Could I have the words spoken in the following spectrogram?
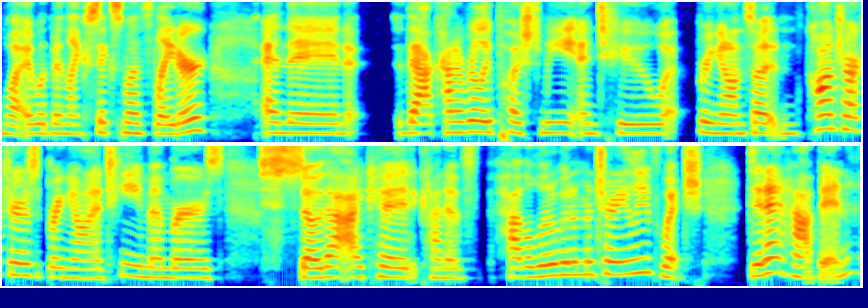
what it would have been like six months later. And then that kind of really pushed me into bringing on certain contractors, bringing on a team members so that I could kind of have a little bit of maternity leave, which didn't happen.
